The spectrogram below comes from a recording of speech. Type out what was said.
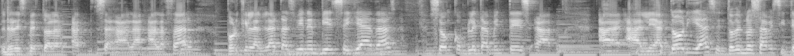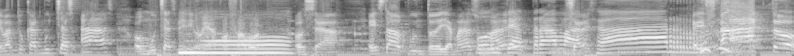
respecto a la- a- a la- al azar, porque las latas vienen bien selladas, son completamente a- a- aleatorias, entonces no sabes si te va a tocar muchas A's o muchas B. Digo, "Mira, por favor. O sea, he estado a punto de llamar a su Ponte madre. a ¿sabes? trabajar. ¡Exacto!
